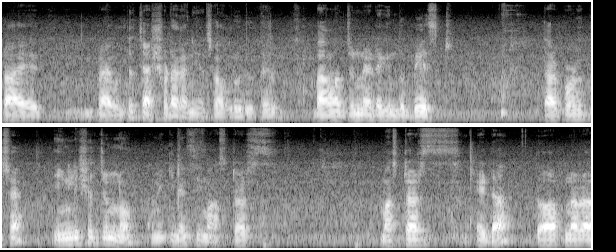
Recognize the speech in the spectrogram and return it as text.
প্রায় প্রায় বলতে চারশো টাকা নিয়েছে অগ্রদূতের। বাংলার জন্য এটা কিন্তু বেস্ট তারপর হচ্ছে ইংলিশের জন্য আমি কিনেছি মাস্টার্স মাস্টার্স এটা। তো আপনারা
